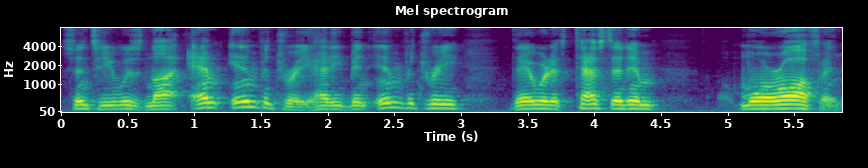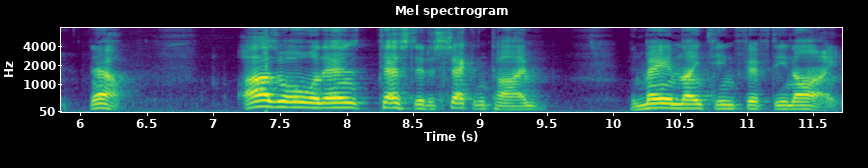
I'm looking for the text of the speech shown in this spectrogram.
since he was not infantry. Had he been infantry, they would have tested him more often. Now, Oswald was then tested a second time in May of 1959.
